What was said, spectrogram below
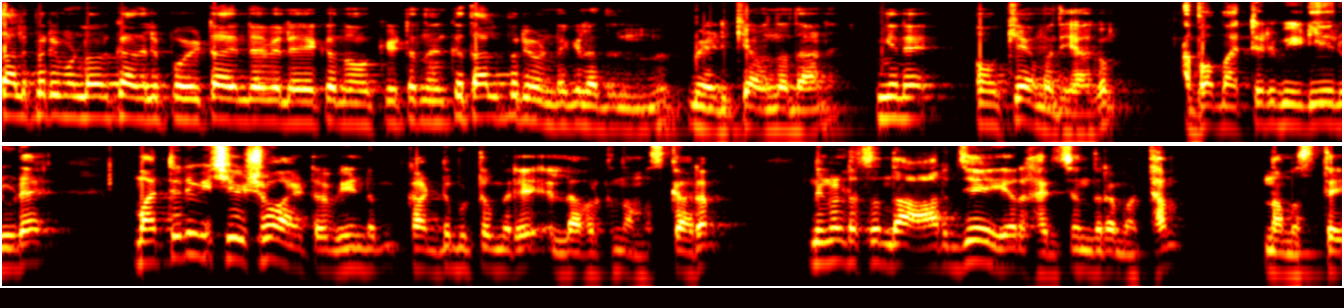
താല്പര്യമുള്ളവർക്ക് അതിൽ പോയിട്ട് അതിന്റെ വിലയൊക്കെ നോക്കിയിട്ട് നിങ്ങൾക്ക് താല്പര്യമുണ്ടെങ്കിൽ അതിൽ നിന്ന് മേടിക്കാവുന്നതാണ്. ഇങ്ങനെ നോക്കിയാൽ മതിയാകും. അപ്പോൾ മറ്റൊരു വീഡിയോയിലൂടെ മറ്റൊരു വിശേഷമായിട്ട് വീണ്ടും കണ്ടുമുട്ടും വരെ എല്ലാവർക്കും നമസ്കാരം. നിങ്ങളുടെ സ്വന്തം ആർ ജെ എയർ ഹരിചന്ദ്ര മഠം നമസ്തേ.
